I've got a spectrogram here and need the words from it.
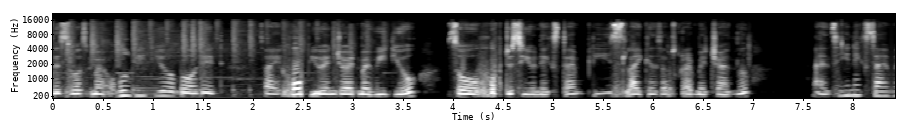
this was my whole video about it. So I hope you enjoyed my video. So hope to see you next time. Please like and subscribe my channel and see you next time.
